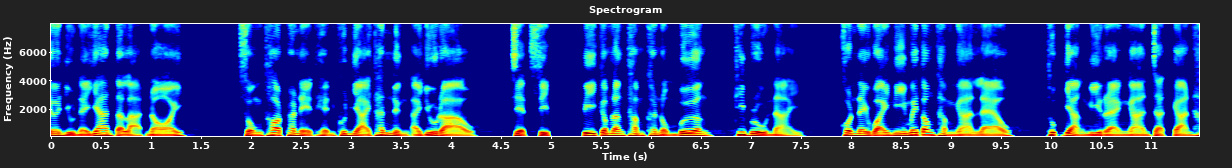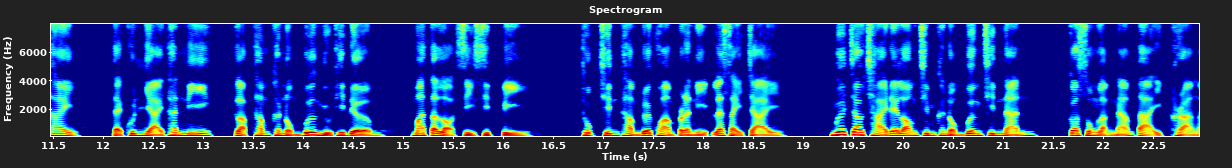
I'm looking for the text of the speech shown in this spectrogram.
เดินอยู่ในย่านตลาดน้อยทรงทอดพระเนตรเห็นคุณยายท่านหนึ่งอายุราว 70 ปีกำลังทำขนมเบื้องที่บรูไนคนในวัยนี้ไม่ต้องทำงานแล้ว ทุกอย่างมีแรงงานจัดการให้ แต่คุณยายท่านนี้ กลับทำขนมเบื้องอยู่ที่เดิม มาตลอด 40 ปี ทุกชิ้นทำด้วยความประณีตและใส่ใจ เมื่อเจ้าชายได้ลองชิมขนมเบื้องชิ้นนั้น ก็ทรงหลั่งน้ำตาอีกครั้ง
